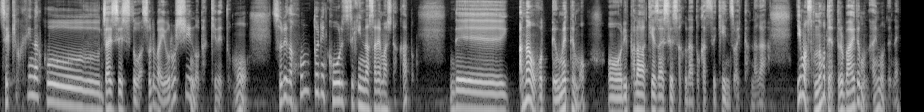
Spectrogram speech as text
積極的なこう財政出動はそれはよろしいのだけれども、それが本当に効率的になされましたか？と。で、穴を掘って埋めても立派な経済政策だとかつてケインズは言ったんだが今そんなことやってる場合でもないのでね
